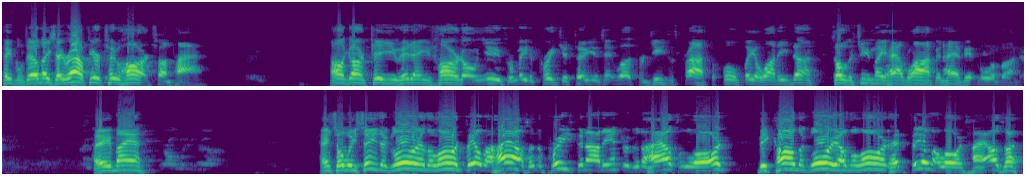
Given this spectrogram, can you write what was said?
People tell me, say, Ralph, you're too hard sometimes. I'll guarantee you it ain't as hard on you for me to preach it to you as it was for Jesus Christ to fulfill what He done so that you may have life and have it more abundantly. Amen. And so we see the glory of the Lord fill the house, and the priest cannot enter to the house of the Lord because the glory of the Lord had filled the Lord's house. Uh,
